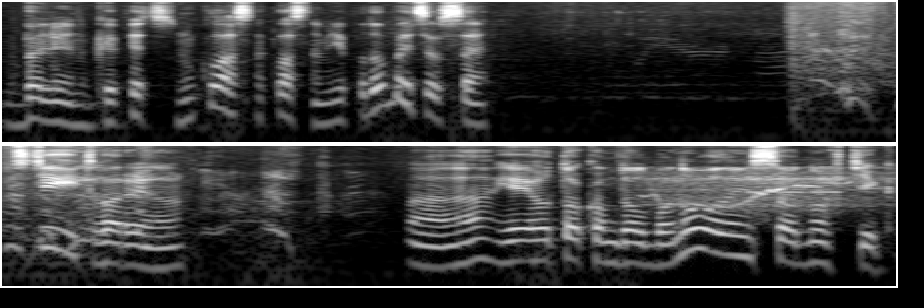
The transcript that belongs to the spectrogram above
Блін, капець, ну класно, класно, мені подобається все. Стій, тварина. Ага, я його током долбанув, але він все одно втік.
